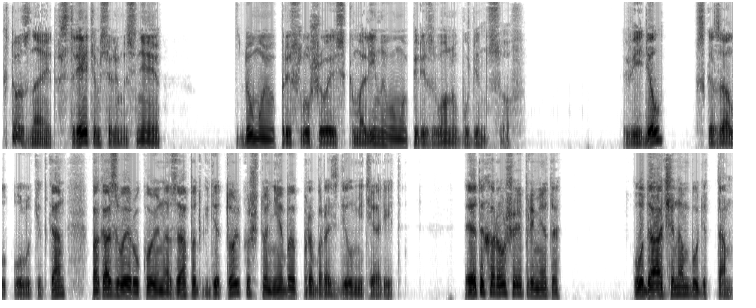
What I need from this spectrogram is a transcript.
Кто знает, встретимся ли мы с нею, думаю, прислушиваясь к малиновому перезвону бубенцов. Видел? — сказал Улукиткан, показывая рукой на запад, где только что небо пробороздил метеорит. — Это хорошая примета. Удача нам будет там.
